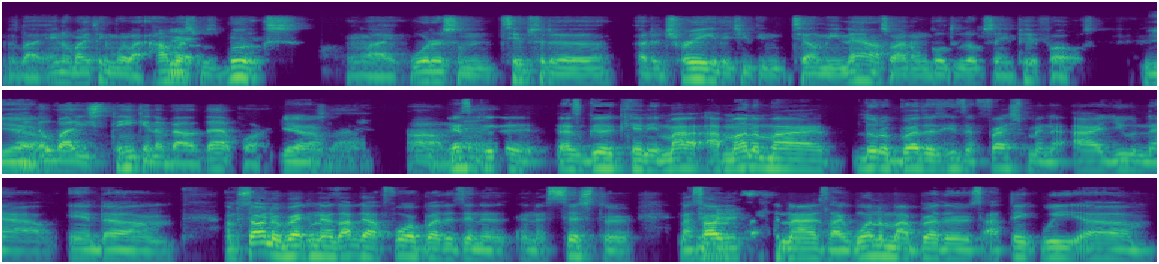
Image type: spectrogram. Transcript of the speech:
It's like ain't nobody thinking more like how yeah. much was books? And like what are some tips of the of the trade that you can tell me now so I don't go through those same pitfalls? Yeah. Like, nobody's thinking about that part. Yeah. It's like, Oh, That's good. That's good, Kenny. My I'm one of my little brothers. He's a freshman at IU now, and um, I'm starting to recognize I've got four brothers and a and a sister, and I started mm-hmm. to recognize like one of my brothers. I think we um,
